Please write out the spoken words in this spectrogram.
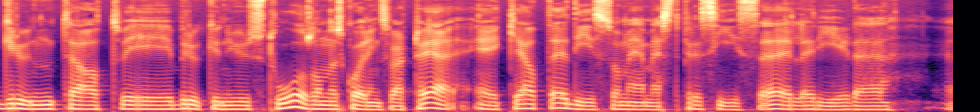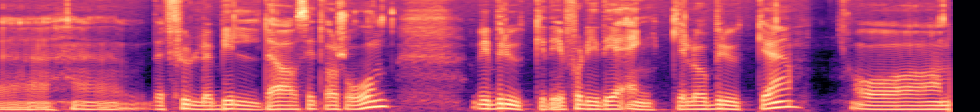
Grunnen til at vi bruker News2 og sånne skåringsverktøy, er ikke at det er de som er mest presise eller gir det, eh, det fulle bildet av situasjonen. Vi bruker de fordi de er enkle å bruke, og,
